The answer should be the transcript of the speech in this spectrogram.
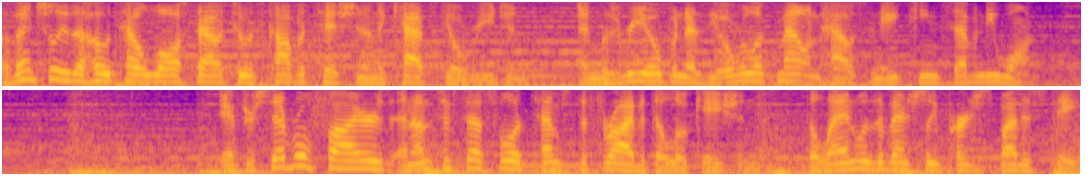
Eventually, the hotel lost out to its competition in the Catskill region and was reopened as the Overlook Mountain House in 1871. After several fires and unsuccessful attempts to thrive at the location, the land was eventually purchased by the state.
